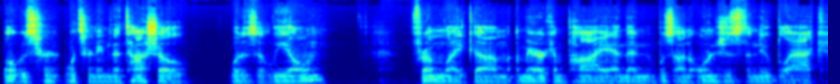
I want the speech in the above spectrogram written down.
what was her what's her name Natasha, what is it Lyonne, from like um American Pie, and then was on Orange Is the New Black.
